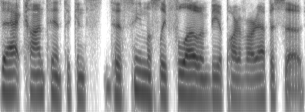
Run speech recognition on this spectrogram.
that content to to seamlessly flow and be a part of our episode.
